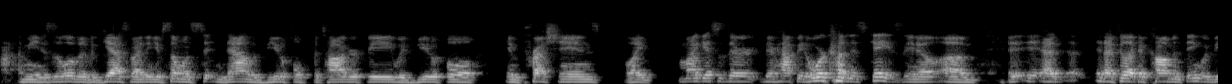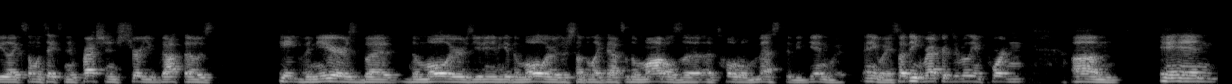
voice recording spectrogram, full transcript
I mean, it's a little bit of a guess, but I think if someone's sitting down with beautiful photography, with beautiful impressions, like my guess is they're they're happy to work on this case, you know. Um, it, it, and I feel like a common thing would be like someone takes an impression. Sure, you've got those eight veneers, but the molars you didn't even get the molars or something like that. So the model's a, a total mess to begin with. Anyway, so I think records are really important, um, and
